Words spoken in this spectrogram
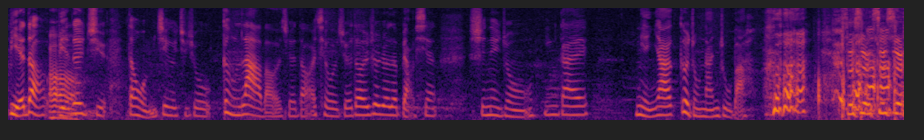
别的 别的剧，但我们这个剧就更辣吧，我觉得。而且我觉得热热的表现是那种应该。碾压各种男主吧，谢谢谢谢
